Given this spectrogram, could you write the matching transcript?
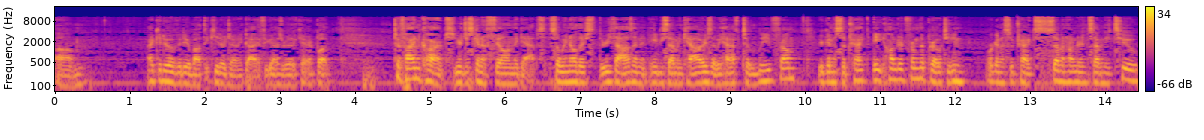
um, I could do a video about the ketogenic diet if you guys really care. But to find carbs, you're just going to fill in the gaps. So we know there's 3,087 calories that we have to leave from. You're going to subtract 800 from the protein, we're going to subtract 772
